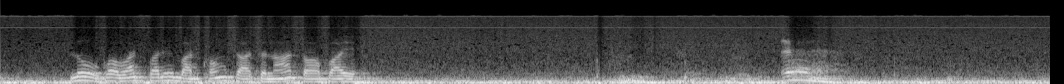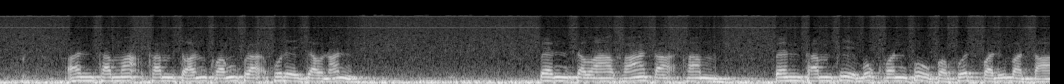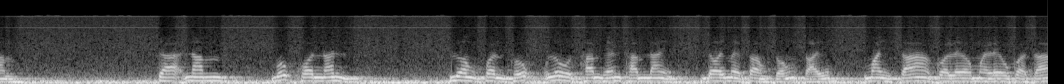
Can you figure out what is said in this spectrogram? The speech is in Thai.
ลูกขอวัดปฏิบัติของศาสนาต่อไป อันธรรมะคำสอนของพระพุทธเจ้านั้น เป็นสวาขาตะธรรม เป็นธรรมที่บุคคลผู้ประพฤติปฏิบัติตาม จะนำบุคคลนั้นล่วงพ้นทุกข์รู้ทำเห็นทำได้โดยไม่ต้องสงสัย ไม่ซาก็เร็วไม่เร็วก็ซา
